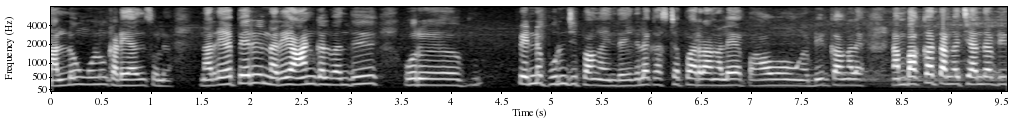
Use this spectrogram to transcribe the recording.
நல்லவங்களும் கிடையாது சொல்லுவேன். நிறைய பேர் நிறைய ஆண்கள் வந்து ஒரு பெண்ணை புரிஞ்சுப்பாங்க. இந்த இதில் கஷ்டப்படுறாங்களே பாவம் அவங்க அப்படி இருக்காங்களே. நம்ம அக்கா தங்கச்சி அந்த அப்படி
